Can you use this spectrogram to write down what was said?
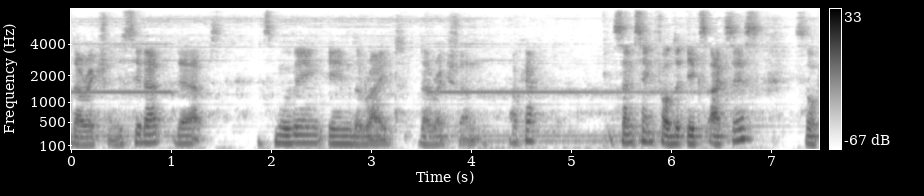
direction. You see that? Yeah, it's moving in the right direction. Okay. Same thing for the x-axis. So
